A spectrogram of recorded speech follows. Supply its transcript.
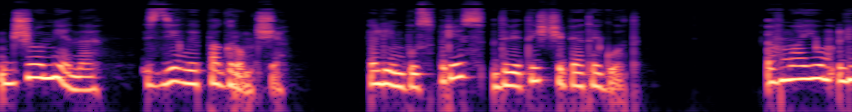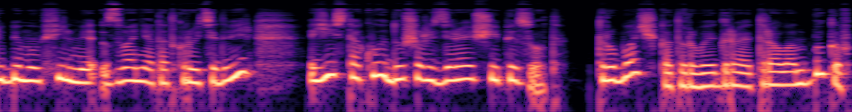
Джо Мена, «Сделай погромче». Лимбус Пресс, 2005 год. В моем любимом фильме «Звонят, откройте дверь» есть такой душераздирающий эпизод. Трубач, которого играет Ролан Быков,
